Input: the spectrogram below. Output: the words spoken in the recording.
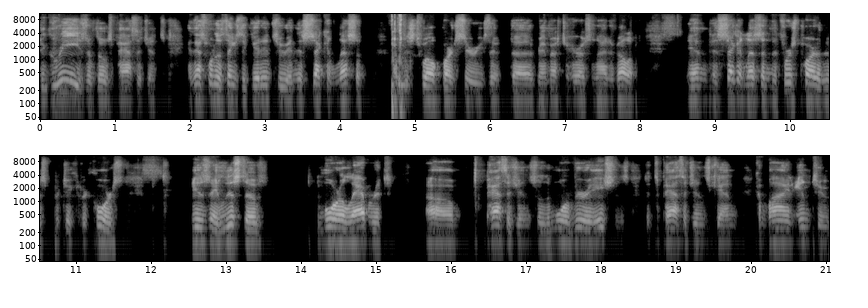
degrees of those pathogens. And that's one of the things to get into in this second lesson of this 12 part series that uh, Grandmaster Harris and I developed. And the second lesson, the first part of this particular course, is a list of more elaborate uh, pathogens, so the more variations that the pathogens can combine into,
